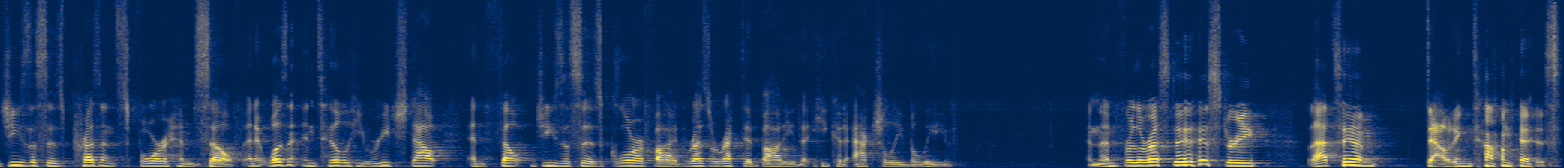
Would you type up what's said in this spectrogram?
Jesus' presence for himself. And it wasn't until he reached out and felt Jesus' glorified, resurrected body that he could actually believe. And then for the rest of history, that's him, doubting Thomas.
